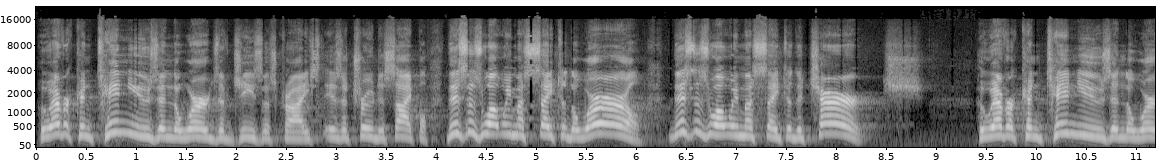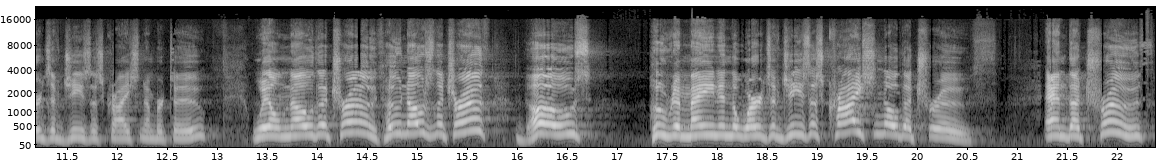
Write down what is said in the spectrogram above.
Whoever continues in the words of Jesus Christ is a true disciple. This is what we must say to the world. This is what we must say to the church. Whoever continues in the words of Jesus Christ, number two, will know the truth. Who knows the truth? Those who remain in the words of Jesus Christ know the truth. And the truth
